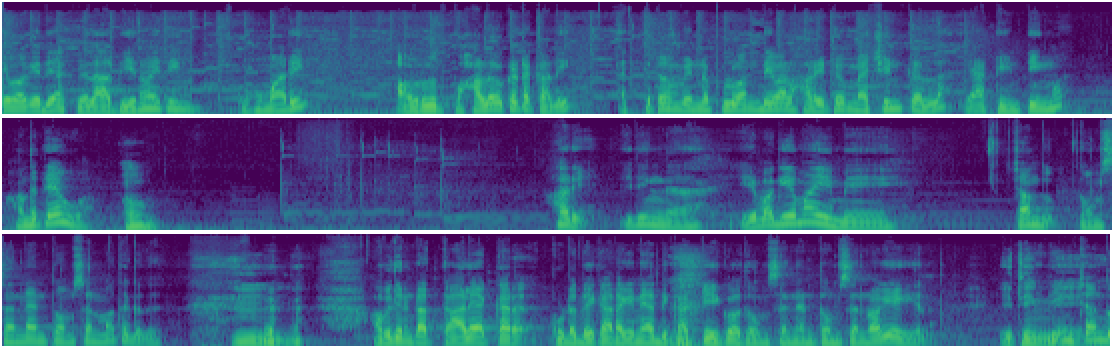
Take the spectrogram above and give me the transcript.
ඒවගේ දෙයක් වෙලා තියෙනවා. ඉතින් කොහොමරි අවුරුත් පහලෝකට කලින් ඇත්තට වෙන්න පුළුවන් දේවල් හරිට මැචින් කරලා යා ටින්ටිංව හඳට එව්වා. ඔව්. හරි. ඉතිං ඒ වගේමයි මේ චන්දු තොම්සන්න් තොම්සන් මතකද? අපිටත් කාලයක් කර කුඩ දෙකරගෙන ඇදි කට්ටියකෝ තොම්සන් තොම්සන් වගේ කියලා. ඉතින් චන්ද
